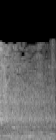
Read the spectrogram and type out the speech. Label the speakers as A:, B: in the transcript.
A: show.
